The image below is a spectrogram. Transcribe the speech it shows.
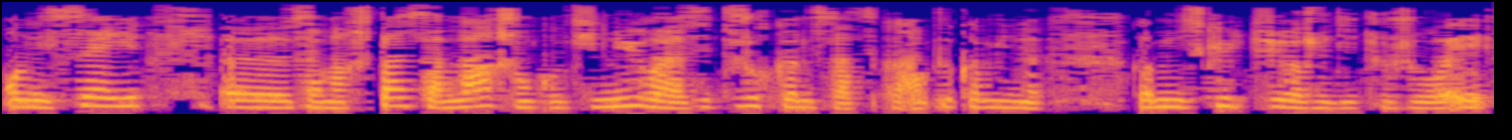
on essaye, euh, ça marche pas, ça marche, on continue, voilà, c'est toujours comme ça, c'est un peu comme une, comme une sculpture, je dis toujours. Et,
